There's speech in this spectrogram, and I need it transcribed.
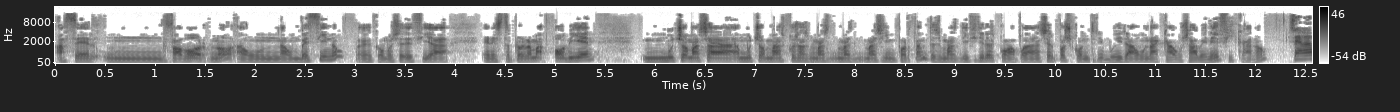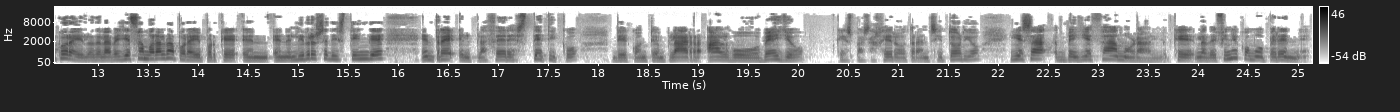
hacer un favor ¿no? a, un, a un vecino, como se decía en este programa, o bien mucho más, mucho más cosas más, más, importantes, más difíciles, como puedan ser pues, contribuir a una causa benéfica. ¿no? Se va por ahí, lo de la belleza moral va por ahí, porque en, en el libro se distingue entre el placer estético de contemplar algo bello, que es pasajero o transitorio, y esa belleza moral, que la define como perenne.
